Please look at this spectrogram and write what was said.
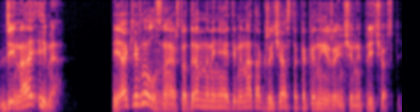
Динай имя?» Я кивнул, зная, что Дэн меняет имена так же часто, как иные женщины прически.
